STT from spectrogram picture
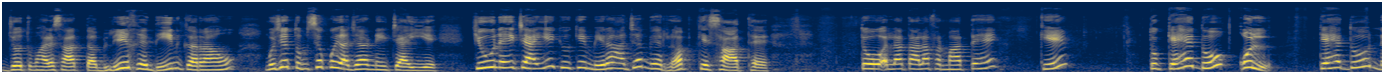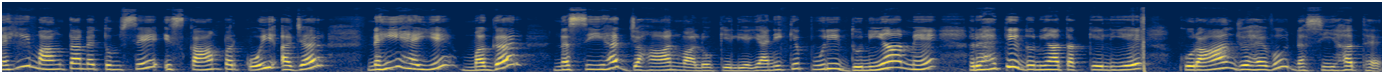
جو تمہارے ساتھ تبلیغ دین کر رہا ہوں، مجھے تم سے کوئی اجر نہیں چاہیے۔ کیوں نہیں چاہیے؟ کیونکہ میرا اجر میرے رب کے ساتھ ہے۔ تو اللہ تعالیٰ فرماتے ہیں کہ تو کہہ دو، قل، کہہ دو، نہیں مانگتا میں تم سے اس کام پر کوئی اجر نہیں ہے یہ، مگر نصیحت جہان والوں کے لیے یعنی کہ پوری دنیا میں، رہتی دنیا تک کے لیے قرآن جو ہے وہ نصیحت ہے۔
